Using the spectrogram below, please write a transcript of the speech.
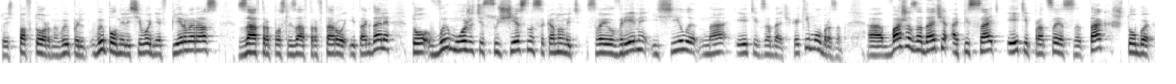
то есть повторно выполнили сегодня в первый раз, завтра, послезавтра второй и так далее, то вы можете существенно сэкономить свое время и силы на этих задачах. Каким образом? А, ваша задача описать эти процессы так, чтобы,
